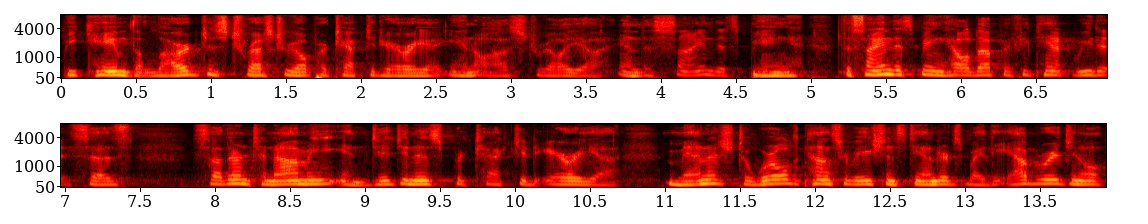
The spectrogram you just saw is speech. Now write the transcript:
became the largest terrestrial protected area in Australia. And the sign that's being the sign that's being held up, if you can't read it, says Southern Tanami Indigenous Protected Area, managed to world conservation standards by the Aboriginal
